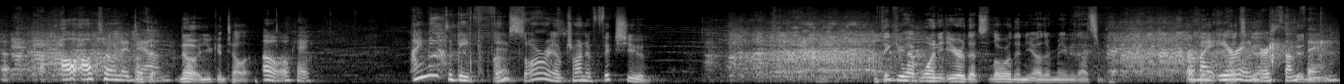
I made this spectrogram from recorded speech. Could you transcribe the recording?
Uh, I'll, I'll, tone it down. Okay. No, you can tell it. Oh, okay. I need to be. Fixed. I'm sorry. I'm trying to fix you. I think you have one ear that's lower than the other. Maybe that's a. Okay, or my earring or something.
